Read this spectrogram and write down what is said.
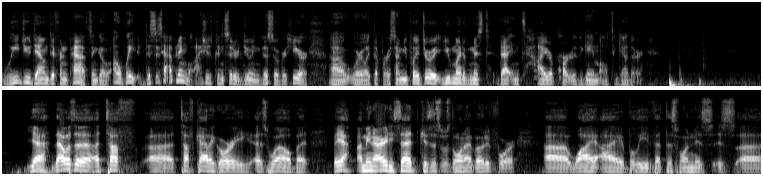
lead you down different paths and go, "Oh, wait, this is happening. Well, I should consider doing this over here." Uh, where like the first time you played through it, you might have missed that entire part of the game altogether. Yeah, that was a, a tough, uh, tough category as well, but but yeah, I mean, I already said because this was the one I voted for. Uh, why I believe that this one is is uh,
